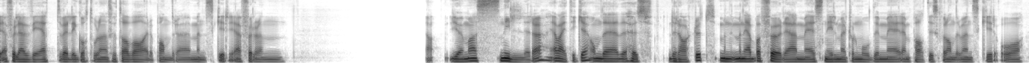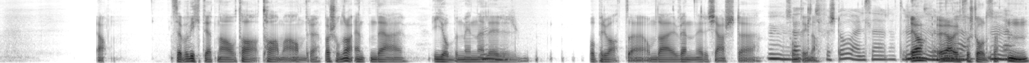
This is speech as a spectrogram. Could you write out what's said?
jeg føler jeg vet veldig godt hvordan jeg skal ta vare på andre mennesker. Jeg føler den ja, gjør meg snillere. Jeg veit ikke om det, det høres rart ut, men, men jeg bare føler jeg er mer snill, mer tålmodig, mer empatisk for andre mennesker og ja, ser på viktigheten av å ta, ta med andre personer, da. enten det er i jobben min eller på private, om det er venner, kjæreste, sånne ting. da. Økt forståelse, rett og slett. Ja, Mm. ja økt forståelse. Mm. Mm.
